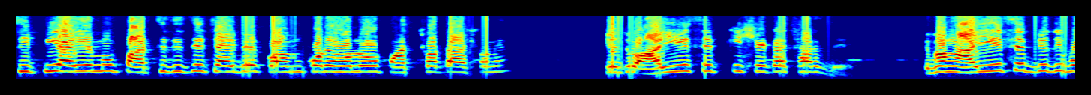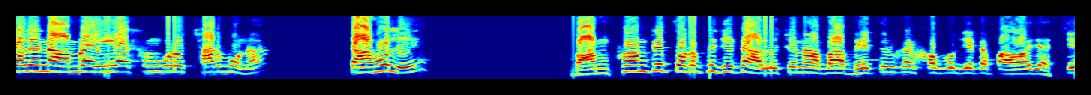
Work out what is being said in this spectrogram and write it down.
সিপিআইএম ও প্রার্থী দিতে চাইবে, কম করে হলেও পাঁচ ছটা আসনে। কিন্তু আইএসএফ কি সেটা ছাড়বে? এবং আইএসএফ যদি বলে, না, আমরা এই আসনগুলো ছাড়বো না, তাহলে বামফ্রন্টের তরফে যেটা আলোচনা বা ভেতরকার খবর যেটা পাওয়া যাচ্ছে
